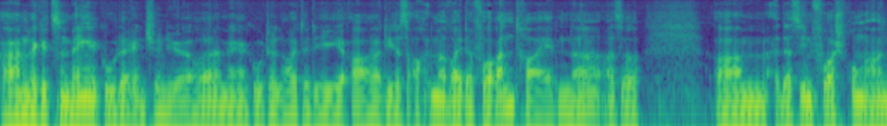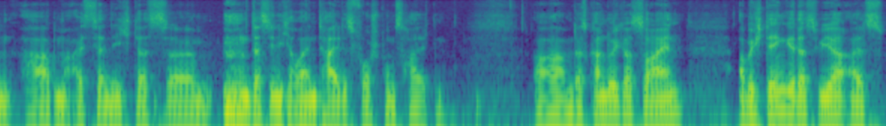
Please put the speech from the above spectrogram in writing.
ähm, da gibt es eine Menge guter Ingenieure, eine Menge guter Leute, die, äh, die das auch immer weiter vorantreiben. Ne? Also ähm, dass sie einen Vorsprung haben, heißt ja nicht, dass, ähm, dass sie nicht auch einen Teil des Vorsprungs halten. Ähm, das kann durchaus sein. Aber ich denke, dass wir als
